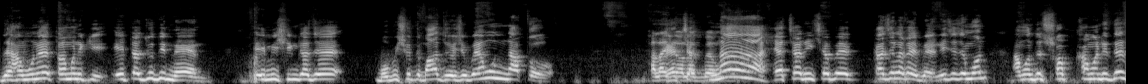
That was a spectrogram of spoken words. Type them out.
দেখা মনে হয় তার মানে কি? এটা যদি নেন এই মিশিংটা যে ভবিষ্যতে বাদ হয়ে যাবে এমন না তো ফালাই দেওয়া হ্যাচার- লাগবে না হ্যাচার হিসেবে কাজে লাগাইবেন এই যে যেমন আমাদের সব খামারিদের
